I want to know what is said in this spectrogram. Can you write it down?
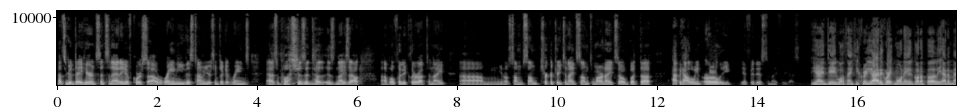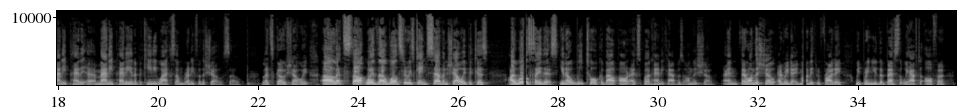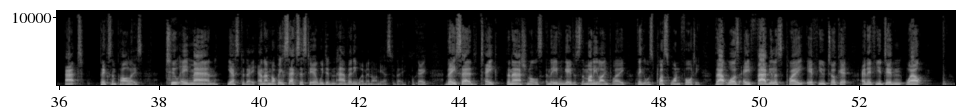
That's a good day here in Cincinnati. Of course, uh, rainy this time of year. Seems like it rains as much as it does, is nice out. Uh, hopefully, they clear up tonight. Um, you know, some some trick or treat tonight, some tomorrow night. So, but uh, happy Halloween early if it is tonight for you guys. Yeah, indeed. Well, thank you, Craig. I had a great morning. I got up early, had a mani pedi, a mani pedi, and a bikini wax. I'm ready for the show. So, let's go, shall we? Uh, let's start with uh, World Series Game Seven, shall we? Because I will say this. You know, we talk about our expert handicappers on this show, and they're on this show every day, Monday through Friday. We bring you the best that we have to offer at Picks and Parlays to a man yesterday, and I'm not being sexist here, we didn't have any women on yesterday, okay? They said take the Nationals, and they even gave us the money line play. I think it was plus 140. That was a fabulous play if you took it, and if you didn't, well,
